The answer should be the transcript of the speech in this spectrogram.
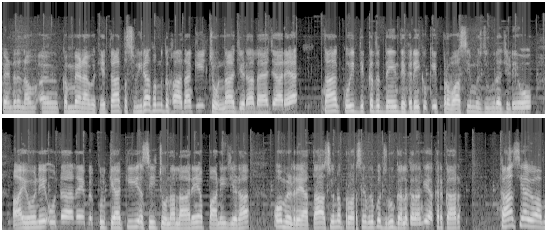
ਪਿੰਡ ਕੰਬਿਆਣਾ ਵਿਖੇ। ਤਾਂ ਤਸਵੀਰਾਂ ਤੁਹਾਨੂੰ ਦਿਖਾ ਦਾਂ ਕਿ ਝੋਨਾ ਜਿਹੜਾ ਲਾਇਆ ਜਾ ਰਿਹਾ। ਤਾਂ ਕੋਈ ਦਿੱਕਤ ਨਹੀਂ ਦਿਖ ਰਹੀ ਕਿਉਂਕਿ ਪ੍ਰਵਾਸੀ ਮਜ਼ਦੂਰ ਆ ਜਿਹੜੇ ਉਹ ਆਏ ਹੋਏ ਨੇ ਉਹਨਾਂ ਨੇ ਬਿਲਕੁਲ ਕਿਹਾ ਕਿ ਅਸੀਂ ਝੋਨਾ ਲਾ ਰਹੇ ਆ ਪਾਣੀ ਜਿਹੜਾ ਉਹ ਮਿਲ ਰਿਹਾ ਤਾਂ ਅਸੀਂ ਉਹਨਾਂ ਪ੍ਰਵਾਸੀਆਂ ਨਾਲ ਬਿਲਕੁਲ ਜ਼ਰੂਰ ਗੱਲ ਕਰਾਂਗੇ ਆਖਰਕਾਰ ਕਹਾਂ ਸੇ ਆਏ ਹੋ ਆਪ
